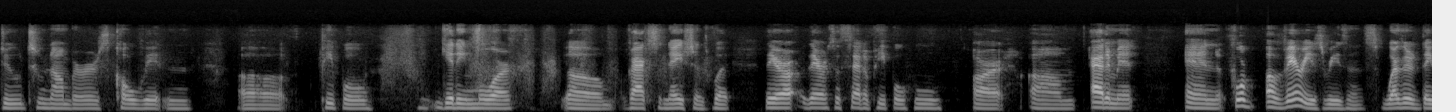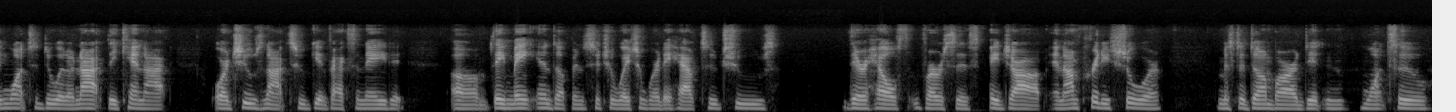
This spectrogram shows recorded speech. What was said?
due to numbers, COVID, and uh, people getting more um, vaccinations. But there, there's a set of people who are um, adamant, and for uh, various reasons, whether they want to do it or not, they cannot or choose not to get vaccinated um, they may end up in a situation where they have to choose their health versus a job. And I'm pretty sure Mr. Dunbar didn't want to,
